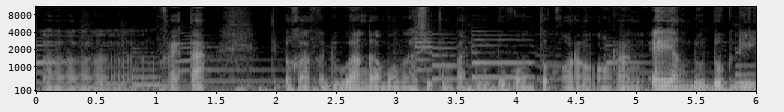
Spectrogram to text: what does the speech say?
uh, kereta. Tipe kedua nggak mau ngasih tempat duduk untuk orang-orang eh yang duduk di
